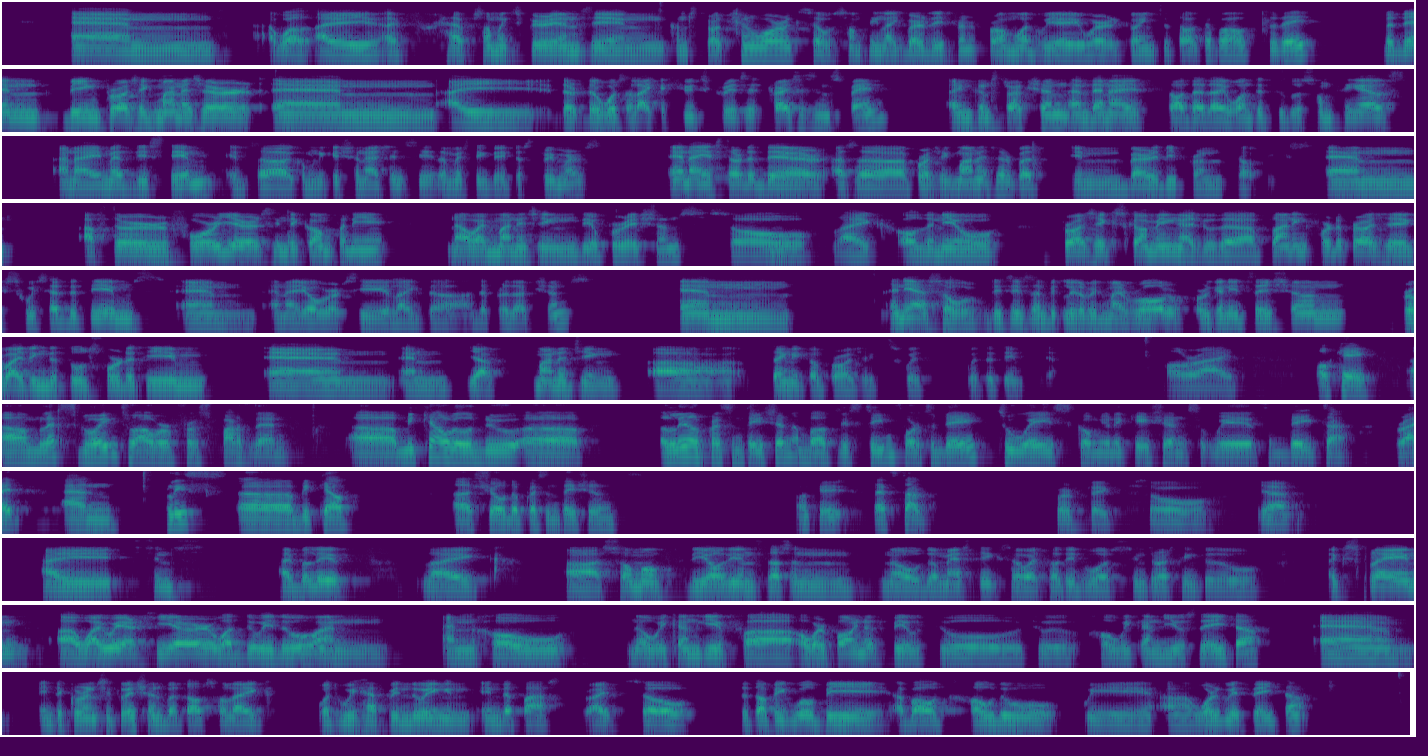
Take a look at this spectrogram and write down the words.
and well, I I've have some experience in construction work, so something like very different from what we were going to talk about today. But then being project manager, and I there, there was a, like a huge crisis, crisis in Spain uh, in construction, and then I thought that I wanted to do something else, and I met this team. It's a communication agency, Domestic Data Streamers, and I started there as a project manager, but in very different topics. And after four years in the company, now I'm managing the operations. So mm. like all the new projects coming, I do the planning for the projects, we set the teams and, and I oversee like the, the productions. And, and yeah, so this is a bit, little bit my role, organization, providing the tools for the team and, and yeah, managing uh, technical projects with, with the team. Yeah. All right. Okay. Um, let's go into our first part then. Uh, Mikael will do a, a little presentation about this team for today, two ways communications with data, right? And please, uh, Mikael, uh, show the presentation. Okay. Let's start. Perfect. So yeah, I since I believe like uh, some of the audience doesn't know domestic, so I thought it was interesting to explain uh, why we are here, what do we do, and and how know we can give uh, our point of view to to how we can use data um, in the current situation, but also like what we have been doing in, in the past, right? So the topic will be about how do we uh, work with data.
